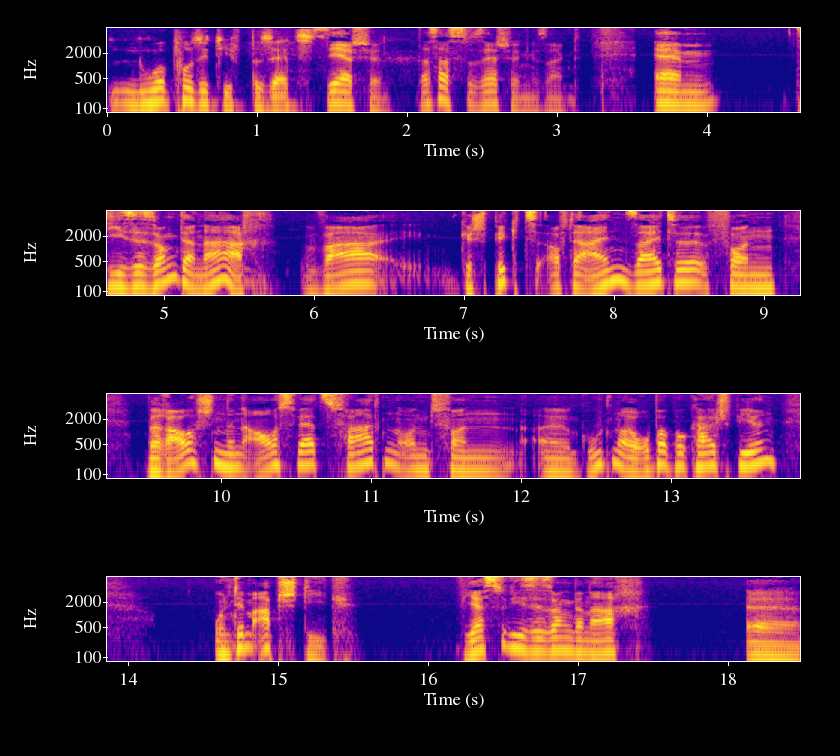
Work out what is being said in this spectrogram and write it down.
nur positiv besetzt. Sehr schön. Das hast du sehr schön gesagt. Ähm, die Saison danach war gespickt auf der einen Seite von berauschenden Auswärtsfahrten und von äh, guten Europapokalspielen und dem Abstieg. Wie hast du die Saison danach äh,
